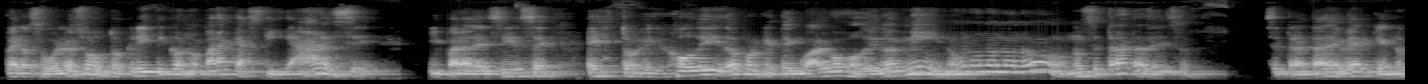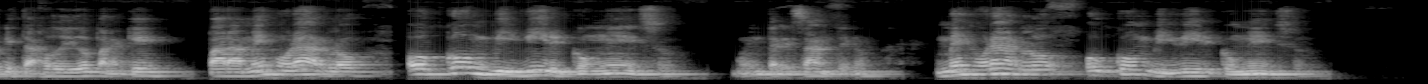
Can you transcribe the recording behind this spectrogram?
Pero se vuelve su autocrítico no para castigarse y para decirse, estoy jodido porque tengo algo jodido en mí. No, no, no, no, no, no se trata de eso. Se trata de ver qué es lo que está jodido, para qué, para mejorarlo o convivir con eso. Muy interesante, ¿no? Mejorarlo o convivir con eso.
